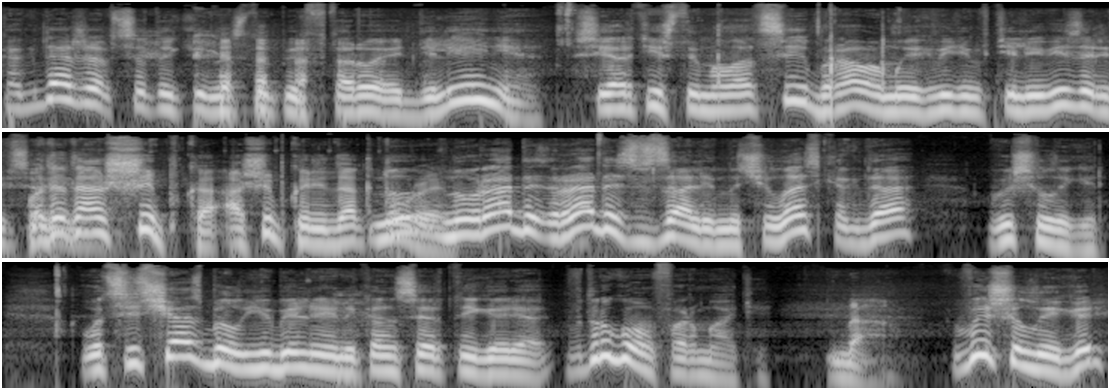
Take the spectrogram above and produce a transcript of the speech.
когда же все-таки наступит второе отделение. Все артисты молодцы, браво, мы их видим в телевизоре. Вот время. это ошибка, ошибка редактуры. Но, но радость, радость в зале началась, когда вышел Игорь. Вот сейчас был юбилейный концерт Игоря в другом формате. Да. Вышел Игорь,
